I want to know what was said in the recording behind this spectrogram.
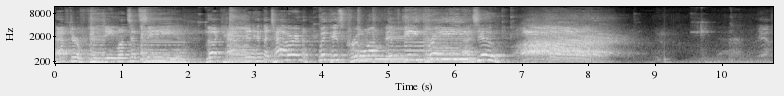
after 15 months at sea. The captain hit the tavern with his crew of 53. That's you. Yeah,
